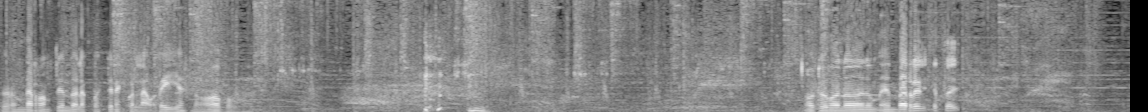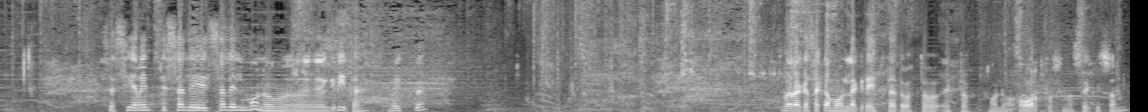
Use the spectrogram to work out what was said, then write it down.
Pero andar rompiendo las cuestiones con las botellas, no, weón. Otro mono en, en barril que está ahí. Sencillamente sale sale el mono, eh, grita, ¿viste? Bueno, acá sacamos la cresta, todos estos, estos monos orcos, no sé qué son.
